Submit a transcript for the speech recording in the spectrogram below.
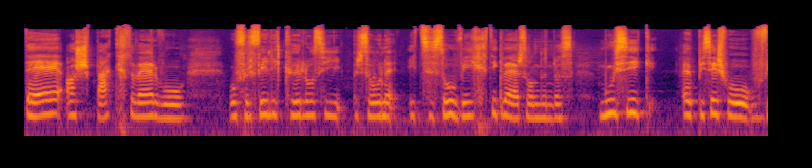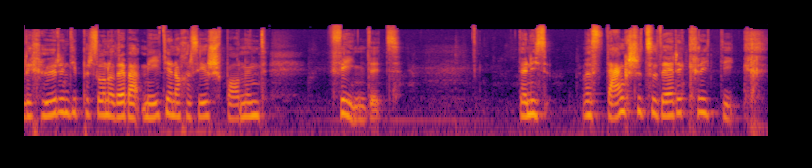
der Aspekt wäre, wo, wo für viele gehörlose Personen jetzt so wichtig wäre, sondern dass Musik etwas ist, wo, wo vielleicht hörende Personen oder eben die Medien nachher sehr spannend finden. Dennis, was denkst du zu dieser Kritik?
